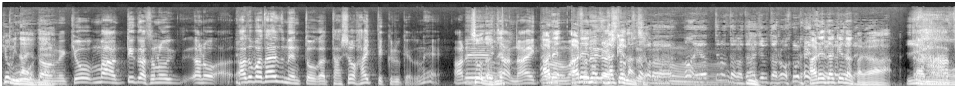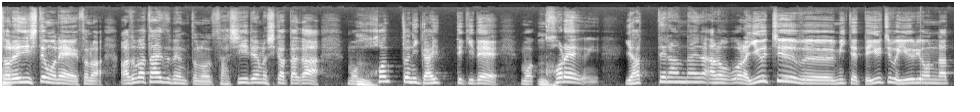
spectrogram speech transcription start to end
興味ないよね。ね。今日、まあ、っていうか、その、あの、アドバタイズメントが多少入ってくるけどね。あれじゃないと。あれまあれそがだけなんですよだから、まあやってるんだから大丈夫だろうぐらいあれだけだか。ら、いやー、あの、それにしてもね、その、アドバタイズメントの差し入れの仕方が、もう本当に外的で、もうこれ、やってらんないな。あの、ほら、YouTube 見てて、YouTube 有料になっ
